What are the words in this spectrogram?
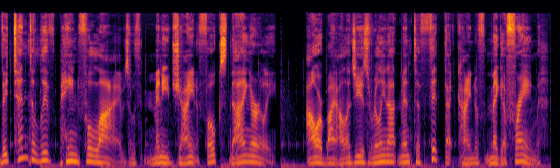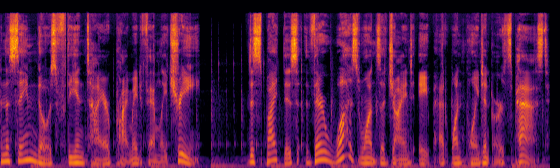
They tend to live painful lives, with many giant folks dying early. Our biology is really not meant to fit that kind of mega frame, and the same goes for the entire primate family tree. Despite this, there was once a giant ape at one point in Earth's past.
